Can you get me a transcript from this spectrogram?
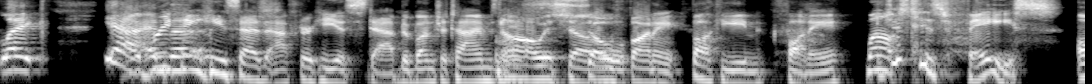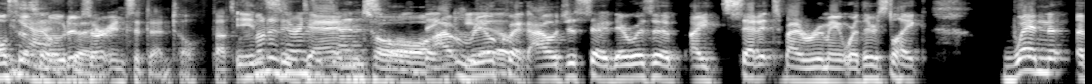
Like, yeah, Everything the- he says after he is stabbed a bunch of times. no, is oh, it's so, funny. fucking funny. Well, just his face. Also, Yeah. motives So are incidental. That's what Motives are Incidental. incidental. Thank I- real quick, I will just say there was a. I said it to my roommate where there's like. When uh,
